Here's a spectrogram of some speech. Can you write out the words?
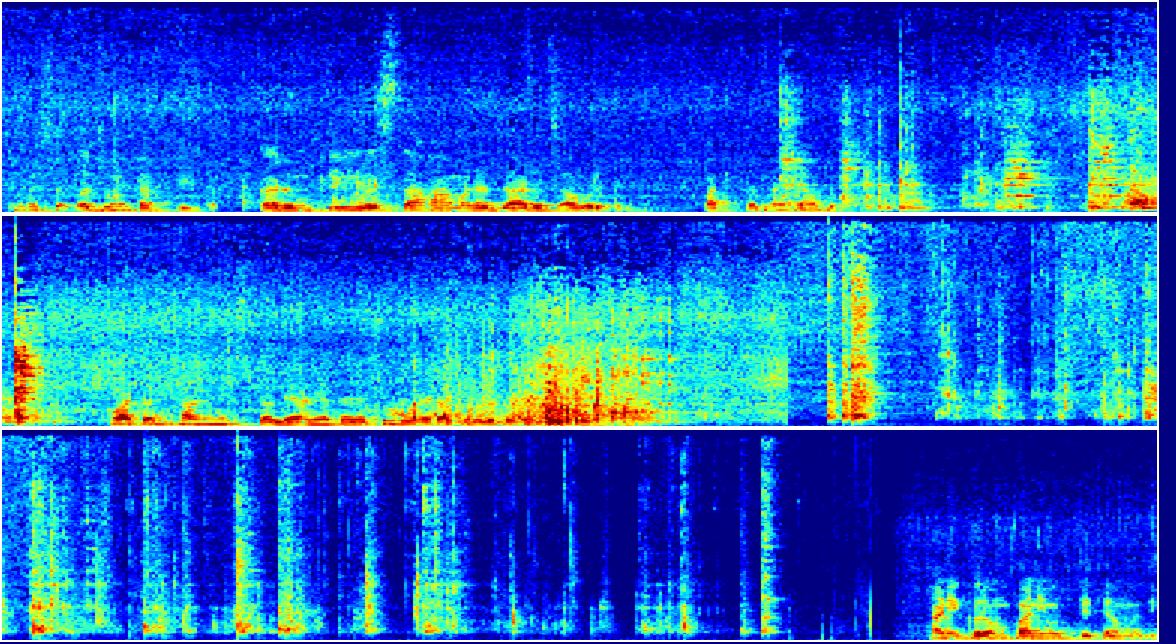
थोडंसं अजून टाकते कारण की रस्सा हा मला जाडच आवडतो. पातळ नाही आवडत. वाटण छान मिक्स झाले आणि आता या शिंबोऱ्या टाकून देते आणि गरम पाणी ओतते त्यामध्ये.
